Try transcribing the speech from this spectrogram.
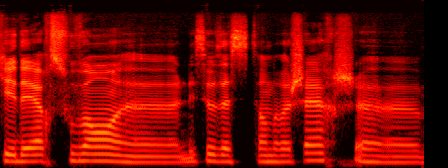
qui est d'ailleurs souvent euh, laissé aux assistants de recherche, euh,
